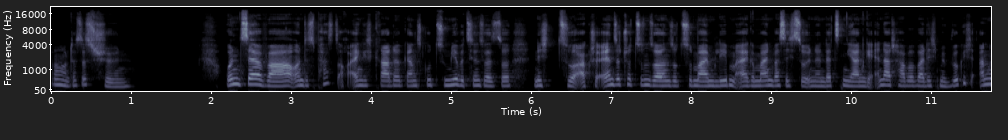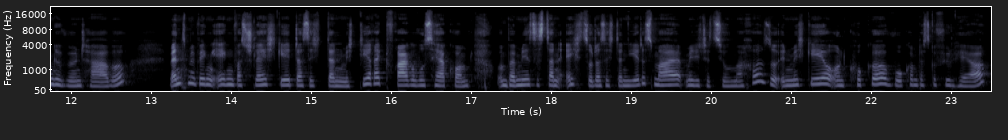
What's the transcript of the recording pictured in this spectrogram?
Oh, das ist schön und sehr wahr und es passt auch eigentlich gerade ganz gut zu mir, beziehungsweise nicht zur aktuellen Situation, sondern so zu meinem Leben allgemein, was ich so in den letzten Jahren geändert habe, weil ich mir wirklich angewöhnt habe, wenn es mir wegen irgendwas schlecht geht, dass ich dann mich direkt frage, wo es herkommt. Und bei mir ist es dann echt so, dass ich dann jedes Mal Meditation mache, so in mich gehe und gucke, wo kommt das Gefühl her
